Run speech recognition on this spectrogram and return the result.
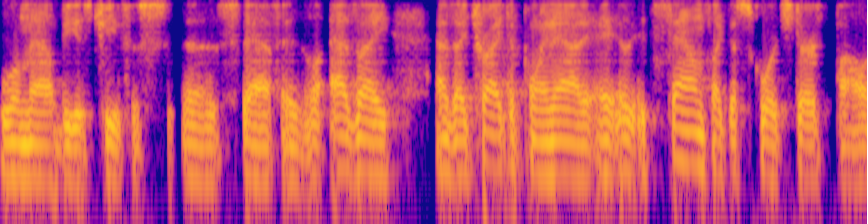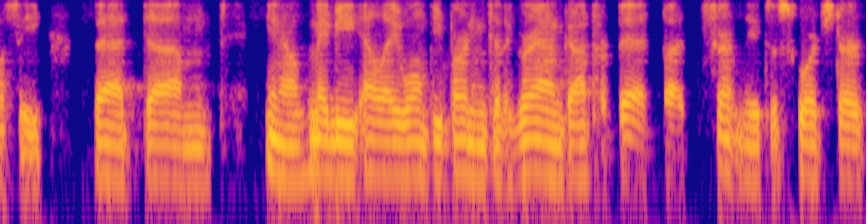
will now be his chief of uh, staff. As I as I tried to point out, it, it sounds like a scorched earth policy that um, you know maybe L.A. won't be burning to the ground, God forbid, but certainly it's a scorched earth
